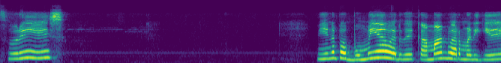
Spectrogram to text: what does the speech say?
சுரேஷ்? நீ என்னப்பா பொம்மையாக வருது? கமாண்ட் வர மாட்டேங்குது.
